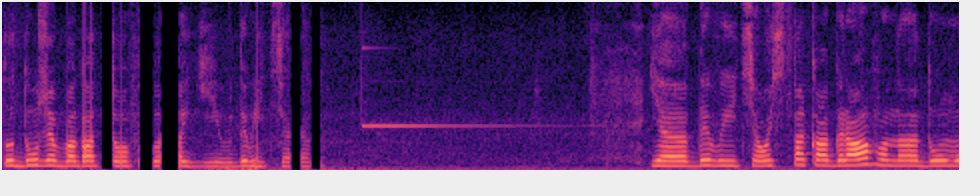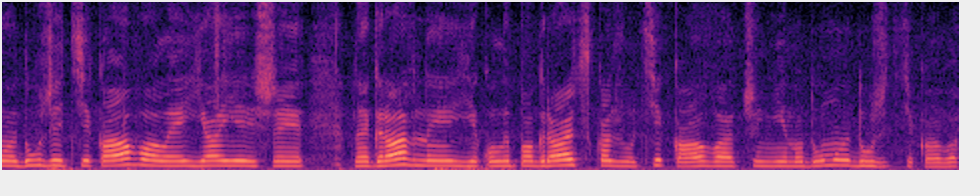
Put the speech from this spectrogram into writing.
тут дуже багато флагів. Дивіться. Я дивіться, ось така гра, вона думаю, дуже цікава, але я її ще не грав в неї. Коли пограю, скажу, цікава чи ні. Ну думаю, дуже цікава.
